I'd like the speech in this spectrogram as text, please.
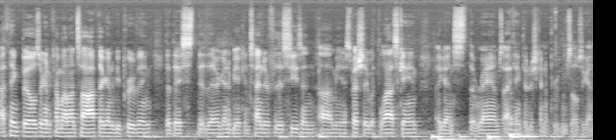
I think Bills are going to come out on top. They're going to be proving that they that they're going to be a contender for this season. Uh, I mean, especially with the last game against the Rams. I think they're just going to prove themselves again.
